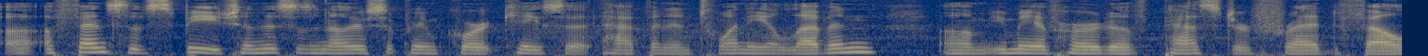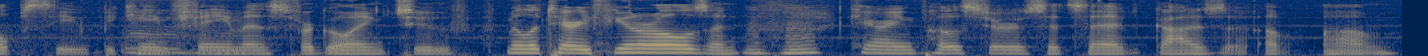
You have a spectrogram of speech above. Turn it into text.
uh, offensive speech, and this is another Supreme Court case that happened in 2011. Um, you may have heard of Pastor Fred Phelps. He became Mhm. famous for going to military funerals and Mm-hmm. carrying posters that said God is a, a um,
